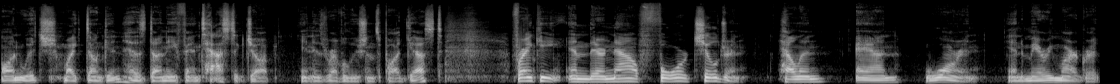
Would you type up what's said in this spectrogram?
on which Mike Duncan has done a fantastic job in his Revolutions podcast, Frankie and their now four children, Helen, Anne, Warren, and Mary Margaret,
